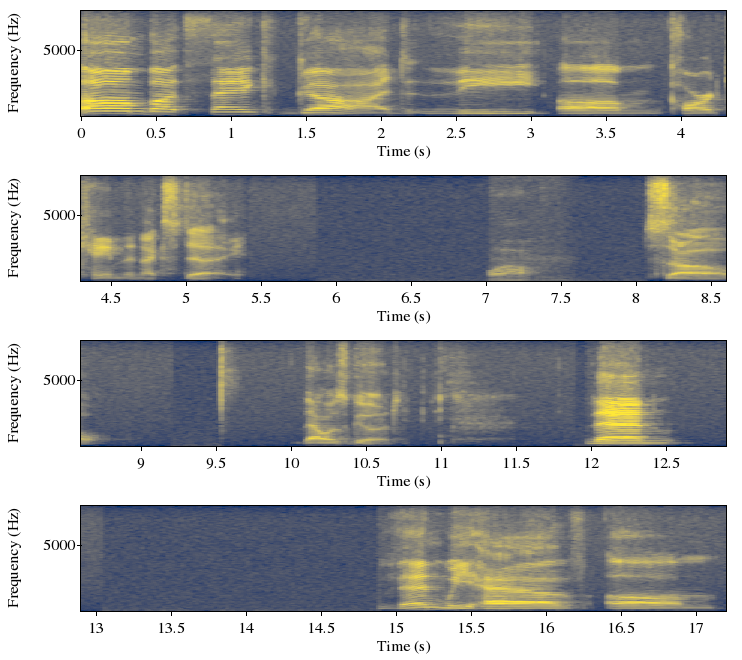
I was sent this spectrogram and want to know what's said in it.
Um, but thank God the um card came the next day. Wow. So that was good. Then then we have um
